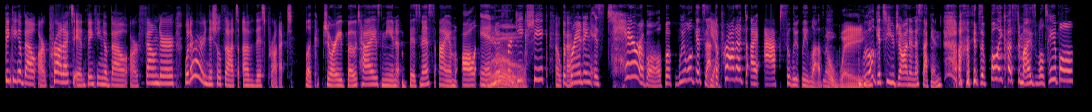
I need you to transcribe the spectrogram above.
thinking about our product and thinking about our founder, what are our initial thoughts of this product? Look, Jorie, bow ties mean business. I am all in Whoa. for Geek Chic. Okay. The branding is terrible, but we will get to that. Yeah. The product I absolutely love. No way. We will get to you, Jon, in a second. it's a fully customizable table.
